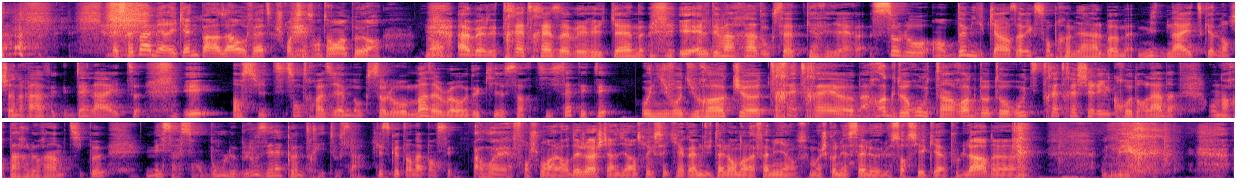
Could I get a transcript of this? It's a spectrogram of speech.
Elle serait pas américaine par hasard au fait? Je crois que ça s'entend un peu, hein. Non. Ah bah elle est très très américaine. Et elle démarrera donc sa carrière solo en 2015 avec son premier album Midnight qu'elle enchaînera avec Daylight. Et ensuite son troisième donc solo Mother Road qui est sorti cet été. Au niveau du rock, euh, très très euh, bah, rock de route, hein, rock d'autoroute, très très Sheryl Crow dans l'âme. On en reparlera un petit peu, mais ça sent bon le blues et la country tout ça. Qu'est-ce que t'en as pensé? Ah ouais, franchement, alors déjà, je tiens à dire un truc, c'est qu'il y a quand même du talent dans la famille, hein, parce que moi je connaissais le, le sorcier qui est à Poudlard, euh, mais,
